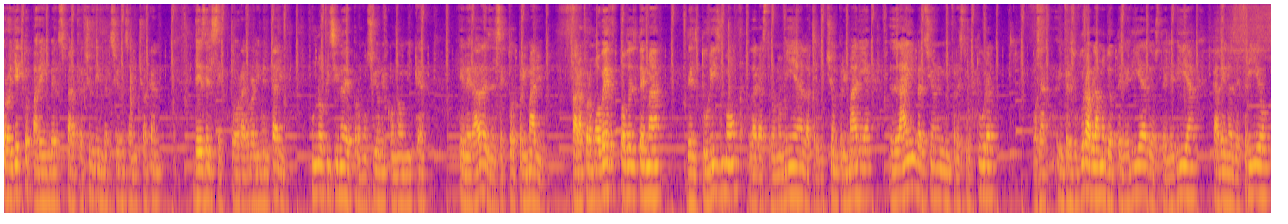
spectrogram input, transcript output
proyecto para, para atracción de inversiones a Michoacán desde el sector agroalimentario, una oficina de promoción económica generada desde el sector primario para promover todo el tema del turismo, la gastronomía, la producción primaria, la inversión en infraestructura. O sea, infraestructura hablamos de hotelería, de hostelería, cadenas de frío,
